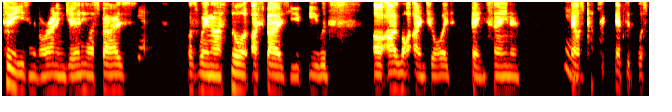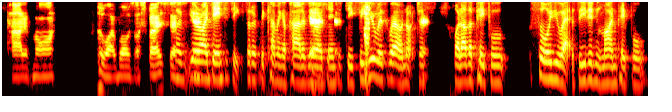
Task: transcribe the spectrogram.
two years into my running journey, I suppose, Yeah. was when I thought, I suppose you you would. I I, I enjoyed being seen, and Yeah. that was accepted was part of my who I was, I suppose. So, So your yeah. identity sort of becoming a part of your Yeah. identity for you as well, not just what other people saw you as. So you didn't mind people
